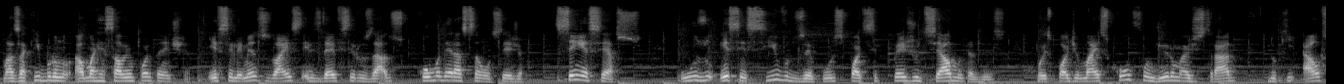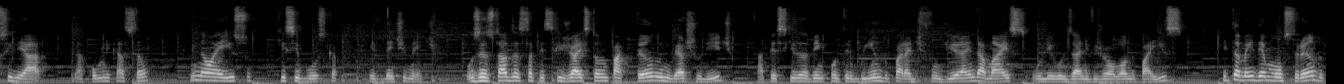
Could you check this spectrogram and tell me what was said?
Mas aqui, Bruno, há uma ressalva importante. Esses elementos visuais eles devem ser usados com moderação, ou seja, sem excesso. O uso excessivo dos recursos pode ser prejudicial muitas vezes, pois pode mais confundir o magistrado do que auxiliar na comunicação, e não é isso que se busca, evidentemente. Os resultados dessa pesquisa já estão impactando o universo jurídico. A pesquisa vem contribuindo para difundir ainda mais o legal design visual law no país e também demonstrando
